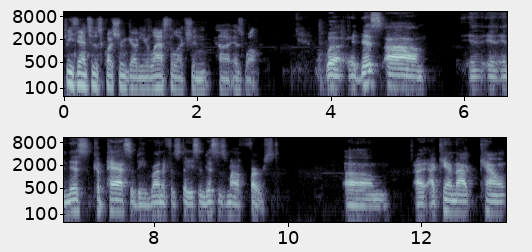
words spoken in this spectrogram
please answer this question regarding your last election uh, as well. Well, in this um, in, in, this capacity, running for state, and this is my first. Um, I, I, cannot count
